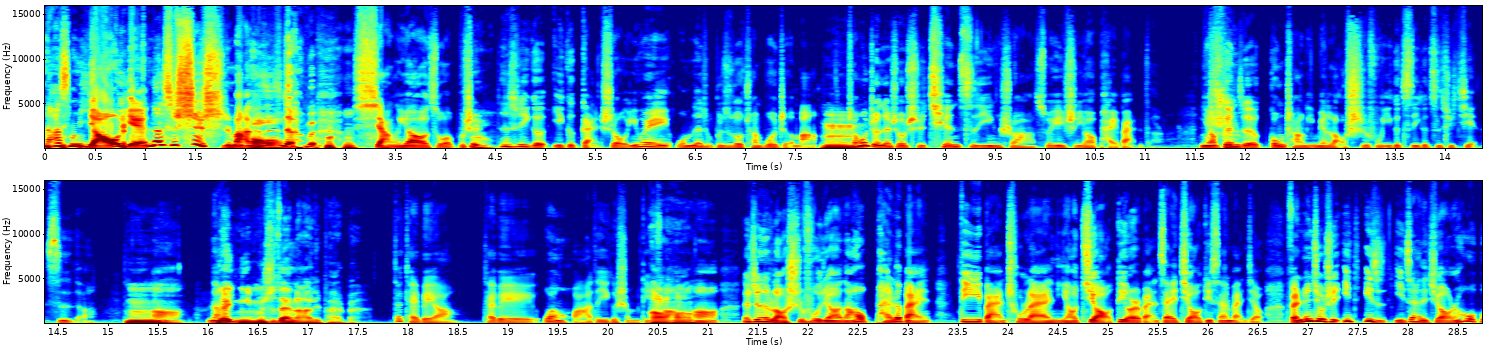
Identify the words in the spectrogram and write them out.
拿什么谣言？那是事实嘛？真的不想要做，不是那是一个一个感受。因为我们那时候不是做传播者嘛，嗯，传播者那时候是签字印刷，所以是要排版的，你要跟着工厂里面老师傅一个字一个字去剪字的，嗯啊。那你们是在哪里排版？在台北啊。台北万华的一个什么地方啊，啊？那真的老师傅这样，然后排了版，第一版出来你要叫，第二版再叫，第三版叫，反正就是一一直一再的叫。然后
